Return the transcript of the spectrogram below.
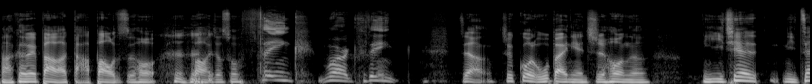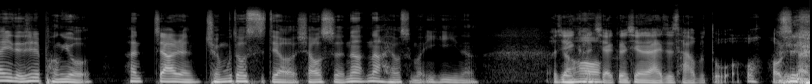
马克被爸爸打爆之后，爸爸就说 “Think, Mark, think”，这样就过了五百年之后呢，你一切你在意的这些朋友和家人全部都死掉了，消失了，那那还有什么意义呢？而且看起来跟现在还是差不多哦，好 厉害！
